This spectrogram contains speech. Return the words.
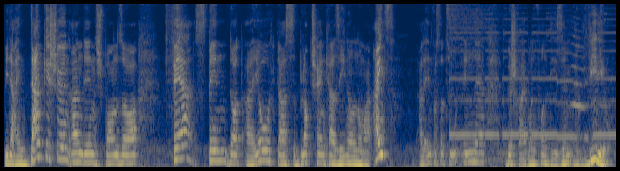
wieder ein Dankeschön an den Sponsor Fairspin.io, das Blockchain Casino Nummer 1. Alle Infos dazu in der Beschreibung von diesem Video.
